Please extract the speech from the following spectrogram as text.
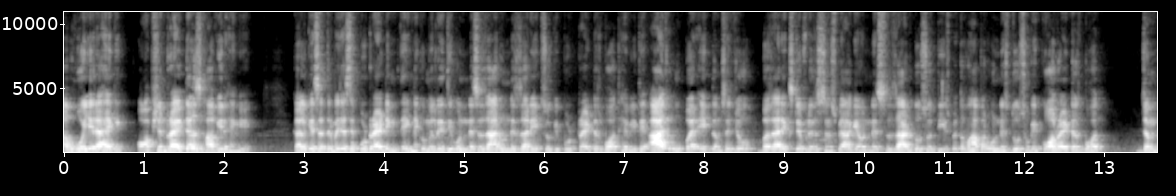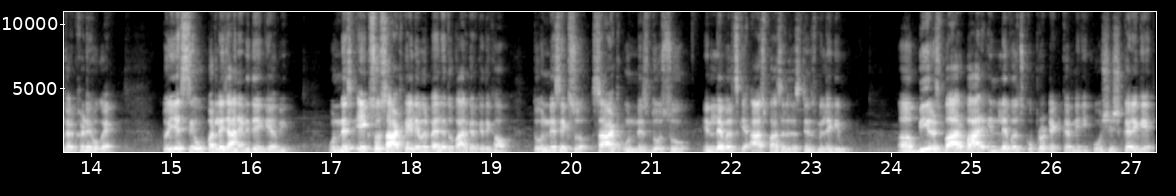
अब हो ये रहा है कि ऑप्शन राइटर्स हावी रहेंगे। कल के सत्र में जैसे पुट राइटिंग देखने को मिल रही थी, उन्नीस हज़ार उन्नीस हज़ार एक सौ की पुट राइटर्स बहुत हैवी थे। आज ऊपर एकदम से जो बाज़ार एक स्टिफ रेजिस्टेंस पे आ गया उन्नीस हज़ार दो सौ तीस पे तो वहाँ पर उन्नीस दो सौ के कॉल राइटर्स बहुत जमकर खड़े हो गए। तो ये इससे ऊपर ले जाने नहीं देंगे अभी। उन्नीस एक सौ साठ का ही लेवल पहले तो पार करके दिखाओ। तो उन्नीस एक सौ साठ, उन्नीस दो सौ इन लेवल्स के आसपास रेजिस्टेंस मिलेगी। बियर्स बार बार इन लेवल्स को प्रोटेक्ट करने की कोशिश करेंगे।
